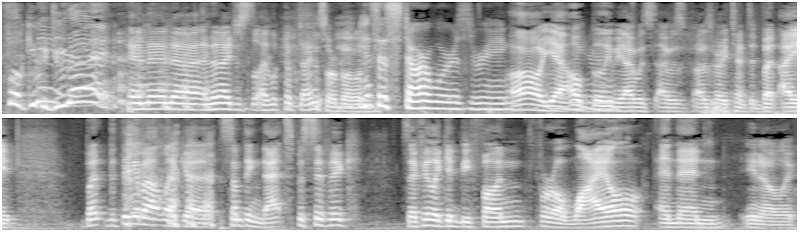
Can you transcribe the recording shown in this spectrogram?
"Fuck, you could do that!" And then, uh, and then I just I looked up dinosaur bone. It's a Star Wars ring. Oh yeah. Oh, believe me, I was I was I was very tempted, but I. But the thing about like uh, something that specific is, I feel like it'd be fun for a while, and then you know, like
